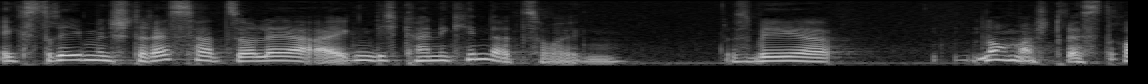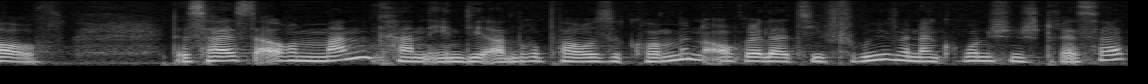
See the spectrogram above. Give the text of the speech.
extremen Stress hat, soll er ja eigentlich keine Kinder zeugen. Das wäre ja nochmal Stress drauf. Das heißt, auch ein Mann kann in die Andropause kommen, auch relativ früh, wenn er chronischen Stress hat.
